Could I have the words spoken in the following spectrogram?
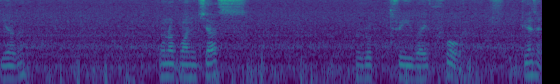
কী হবে? ঊনপঞ্চাশ রুট থ্রি বাই ফোর ঠিক আছে?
